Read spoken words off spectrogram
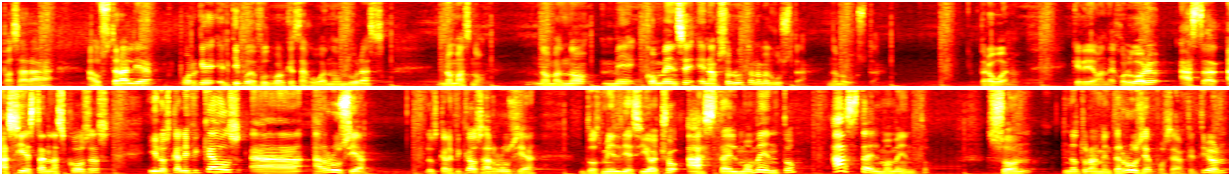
pasara Australia, porque el tipo de fútbol que está jugando Honduras, no más no, no más no, me convence en absoluto, no me gusta, no me gusta. Pero bueno, querida banda de Holgorio, hasta así están las cosas. Y los calificados a, a Rusia, los calificados a Rusia 2018 hasta el momento, hasta el momento, son naturalmente Rusia, por ser anfitrión,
